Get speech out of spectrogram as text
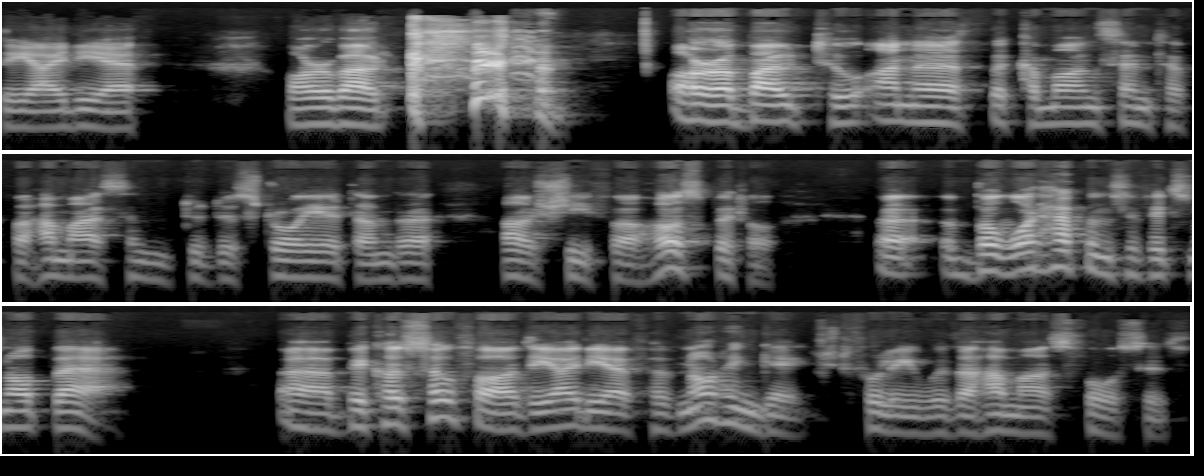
the IDF are about are about to unearth the command center for Hamas and to destroy it under Al Shifa Hospital. Uh, but what happens if it's not there? Uh, because so far the IDF have not engaged fully with the Hamas forces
